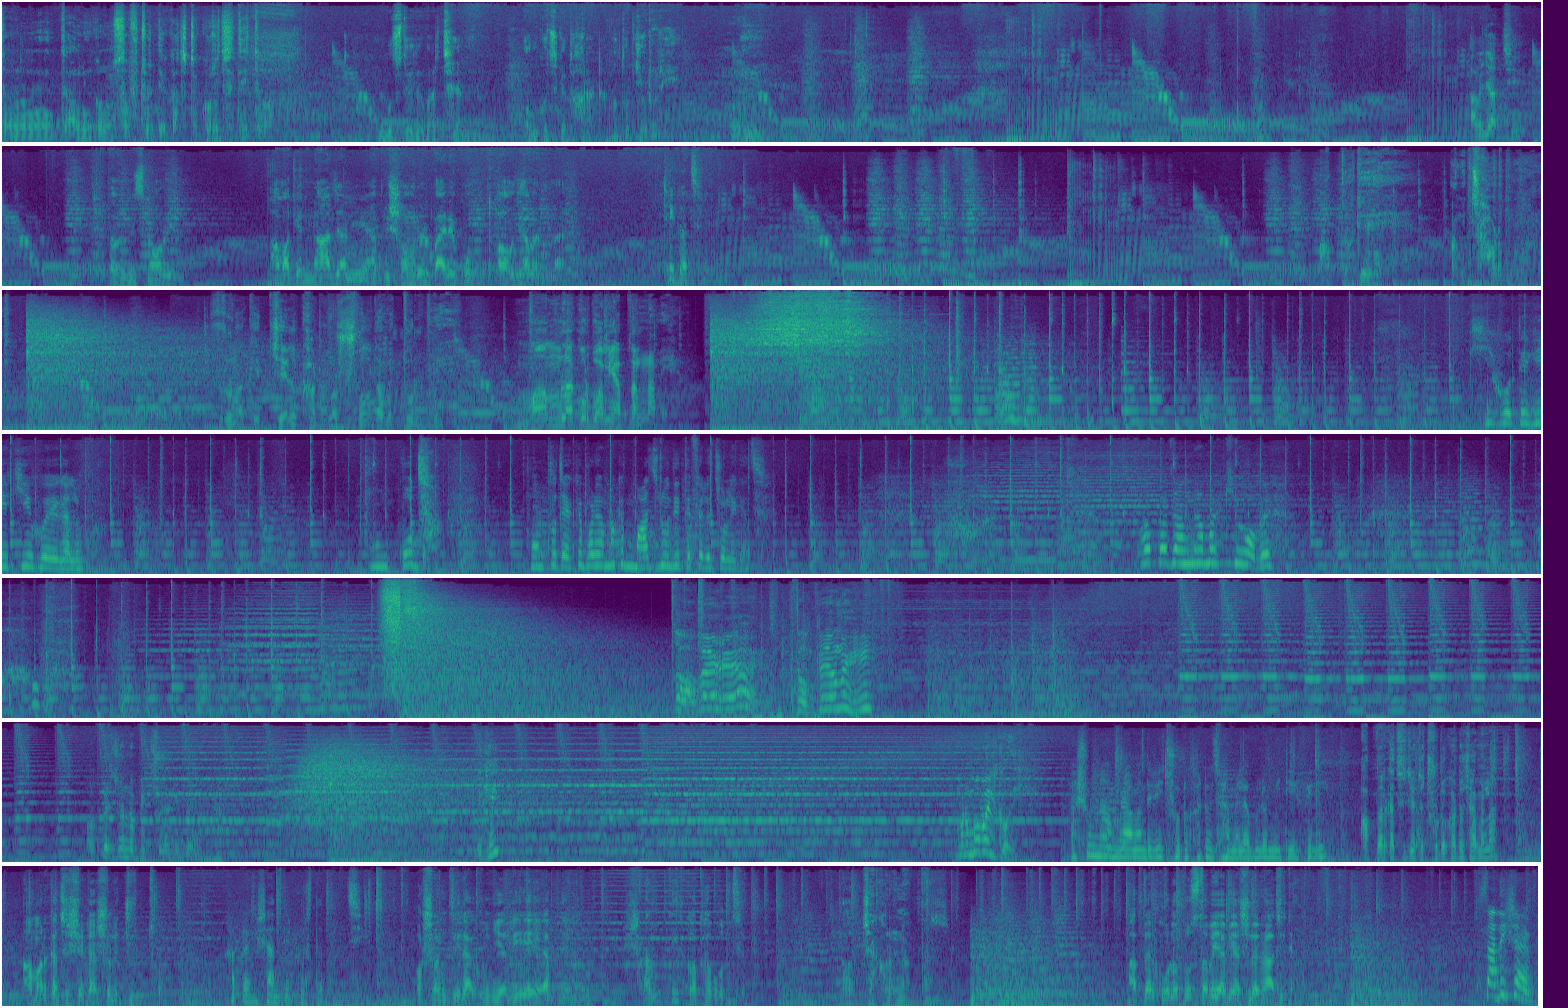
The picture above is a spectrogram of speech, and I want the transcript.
তার মানে দামি কোনো সফটওয়্যার দিয়ে কাজটা করেছে তাই তো? বুঝতেই তো পারছেন পঙ্কজকে ধরাটা কত জরুরি। আমি যাচ্ছি। তবে মিস নরিন আমাকে না জানিয়ে আপনি শহরের বাইরে কোথাও যাবেন না। ঠিক আছে। আপনাকে আমি ছাড়ব না। রুনাকে জেল খাটানোর শোধ আমি তুলবই। মামলা করব আমি আপনার নামে। হতে গিয়ে কি হয়ে গেল? পঙ্কজ পঙ্কজ একেবারে আমাকে মাঝ নদীতে ফেলে চলে গেছে। পাপা জানলে আমার কি হবে? তবে রে, তোকে আমি জন্য বিচ্ছু রেখে না। দেখি। আমার মোবাইল কই? আসুন না আমরা আমাদের এই ছোটখাটো ঝামেলাগুলো মিটিয়ে ফেলি। আপনার কাছে যেটা ছোটখাটো ঝামেলা আমার কাছে সেটা আসলে যুদ্ধ। আপনাকে শান্তির প্রস্তাব দিচ্ছি। অশান্তির আগুন জ্বালিয়ে আপনি এখন শান্তির কথা বলছেন। লজ্জা করেন আপনার। আপনার কোনো প্রস্তাবে আমি আসলে রাজি না। সাদিক সাহেব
